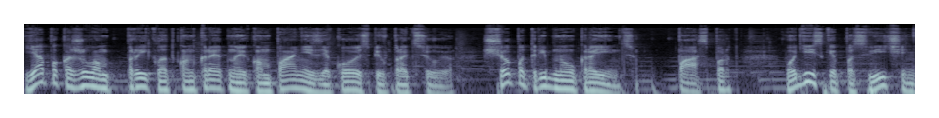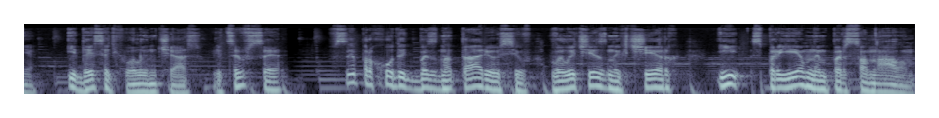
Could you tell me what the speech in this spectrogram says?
Я покажу вам приклад конкретної компанії, з якою співпрацюю. Що потрібно українцю: паспорт, водійське посвідчення і 10 хвилин часу. І це все. Все проходить без нотаріусів, величезних черг і з приємним персоналом.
